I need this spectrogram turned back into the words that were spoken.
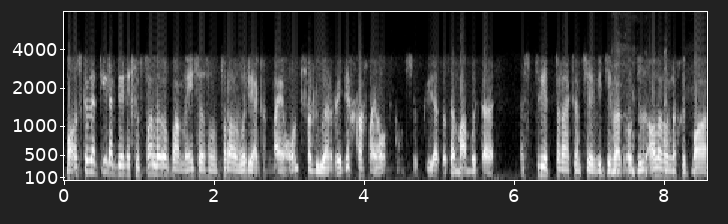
Maar ons kan natuurlik in die gevalle ook waar mense sal vra hoor ek het my hond verloor, weet jy graag my hond kom soek. Ja, dat ons maar moet 'n streep trek en sê weet jy wat ons doen allerhande goed, maar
